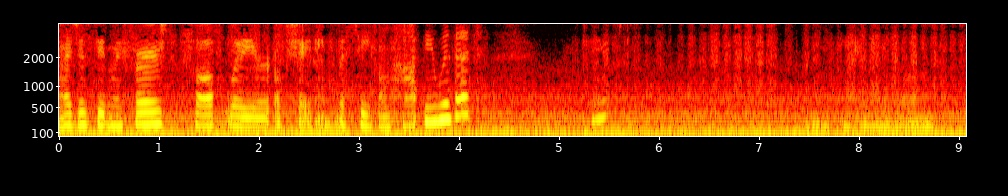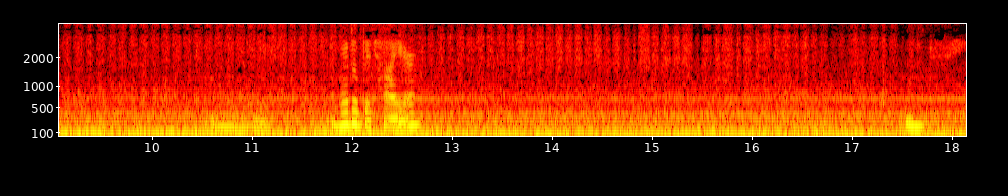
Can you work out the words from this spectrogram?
I just did my first soft layer of shading. Let's see if I'm happy with it. Okay. A little bit higher. Okay.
